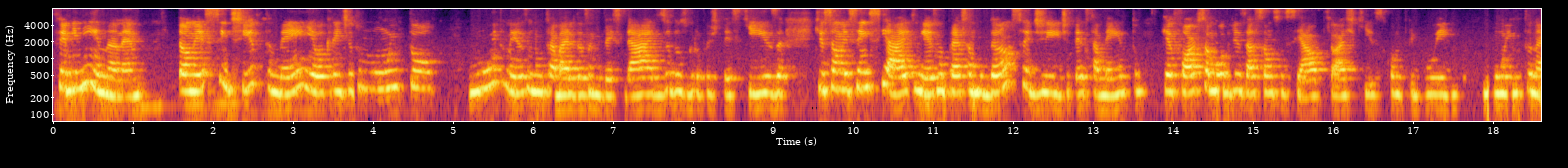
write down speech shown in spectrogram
feminina, né? Então, nesse sentido também, eu acredito muito, muito mesmo no trabalho das universidades e dos grupos de pesquisa, que são essenciais mesmo para essa mudança de, de pensamento, reforço a mobilização social, porque eu acho que isso contribui muito, né?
